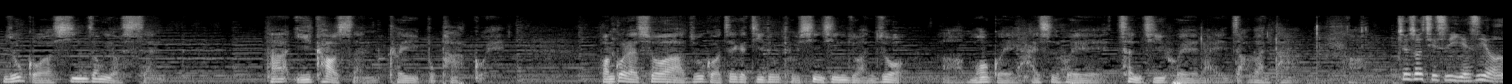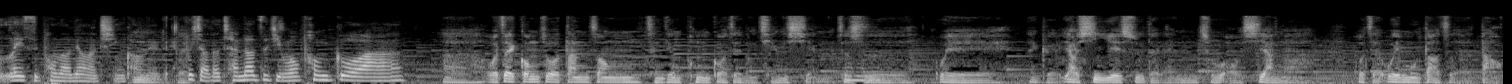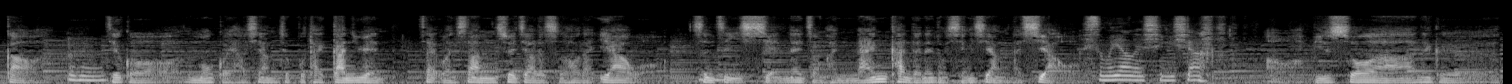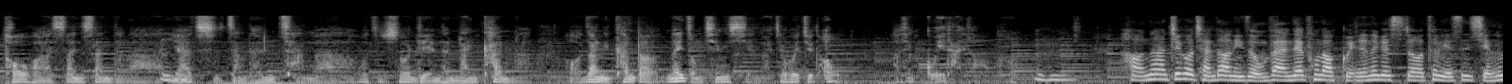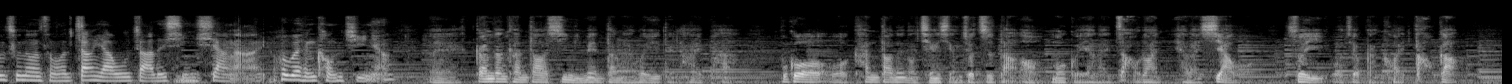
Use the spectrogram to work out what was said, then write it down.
如果心中有神，他依靠神，可以不怕鬼。反过来说啊，如果这个基督徒信心软弱啊，魔鬼还是会趁机会来扰乱他。就是说，其实也是有类似碰到这样的情况，对不对？不晓得传道自己有没有碰过啊？啊、呃，我在工作当中曾经碰过这种情形，就是为那个要信耶稣的人出偶像啊，或者为慕道者祷告啊。嗯哼。结果魔鬼好像就不太甘愿在晚上睡觉的时候来压我，甚至于显那种很难看的那种形象来吓我。什么样的形象？比如说啊，那个头发散散的啦，嗯、牙齿长得很长啊，或者说脸很难看啊，哦，让你看到那种情形啊，就会觉得哦，好像鬼来了。嗯哼，好，那结果传到你怎么办？在碰到鬼的那个时候，特别是显露出那种什么张牙舞爪的形象啊，嗯、会不会很恐惧呢？哎，刚刚看到，心里面当然会有点害怕。不过我看到那种情形，就知道哦，魔鬼要来捣乱，要来吓我。所以我就赶快祷告，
